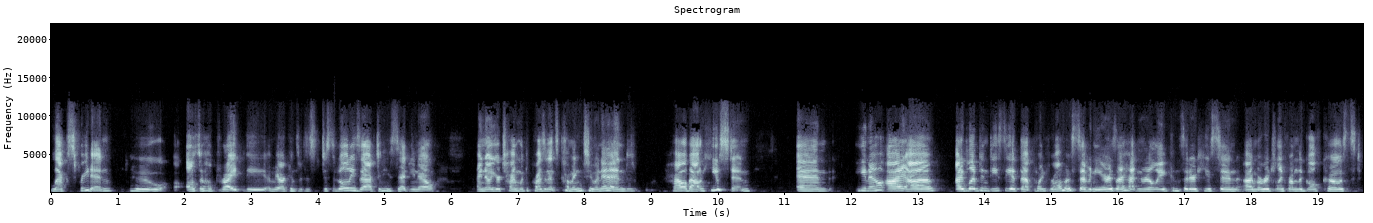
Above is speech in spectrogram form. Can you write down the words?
Lex Frieden, who also helped write the Americans with Disabilities Act. And he said, You know, I know your time with the president's coming to an end. How about Houston? And, you know, I, uh, I'd lived in DC at that point for almost seven years. I hadn't really considered Houston. I'm originally from the Gulf Coast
